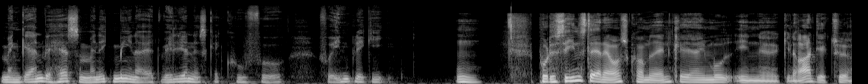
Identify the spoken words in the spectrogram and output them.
man gerne vil have, som man ikke mener, at vælgerne skal kunne få, få indblik i? Mm. På det seneste er der også kommet anklager imod en øh, generaldirektør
